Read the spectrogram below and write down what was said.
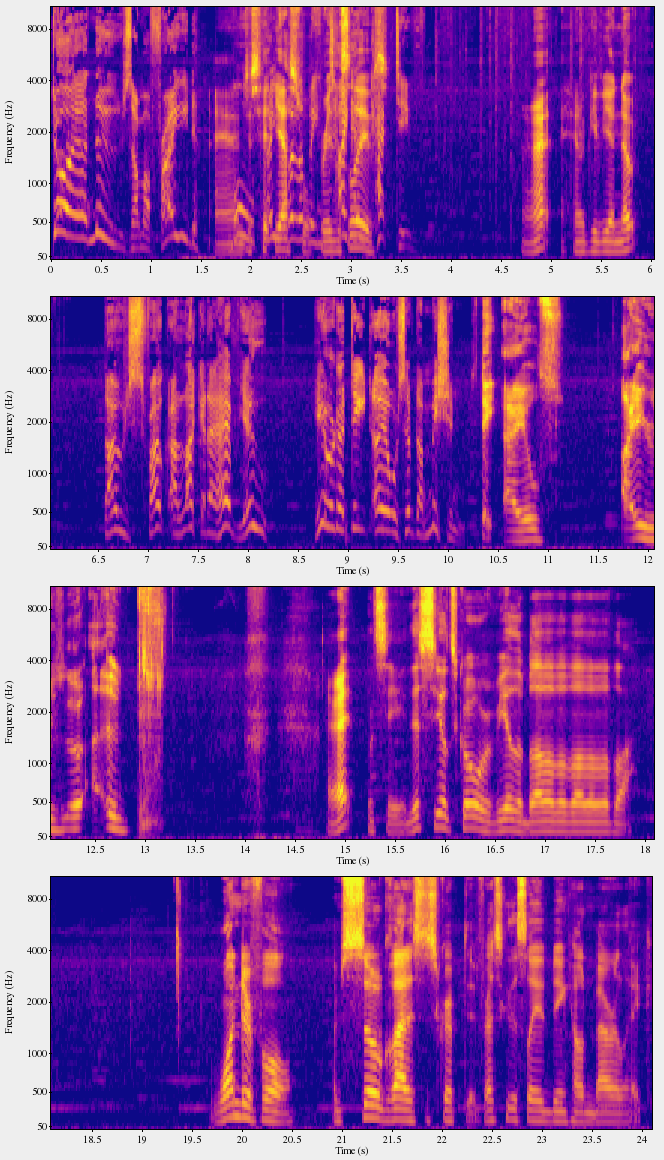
Dire news, I'm afraid. And More just hit yes, we'll free the slaves. Captive. Alright, he'll give you a note. Those folk are lucky to have you. Here are the details of the mission. Details. Uh, uh, Alright, let's see. This sealed scroll will reveal the blah blah blah blah blah blah blah. Wonderful. I'm so glad it's descriptive. Rescue the slave being held in Bower Lake.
